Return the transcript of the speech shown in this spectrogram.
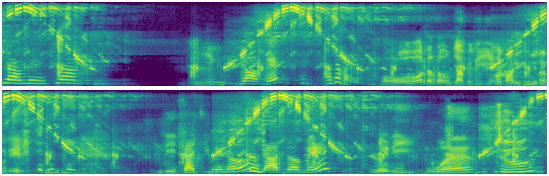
ပြမယ်ပြမယ်ဒီပြမယ် ဘာကြပါလဲ။ဩလက်ဆောင်ပြမယ်လေ။ဘာလို့သူဒီမှာမသိ။ဒီချာကြည့်မယ်နော်။ရတော့မယ်။ Ready? 1 2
